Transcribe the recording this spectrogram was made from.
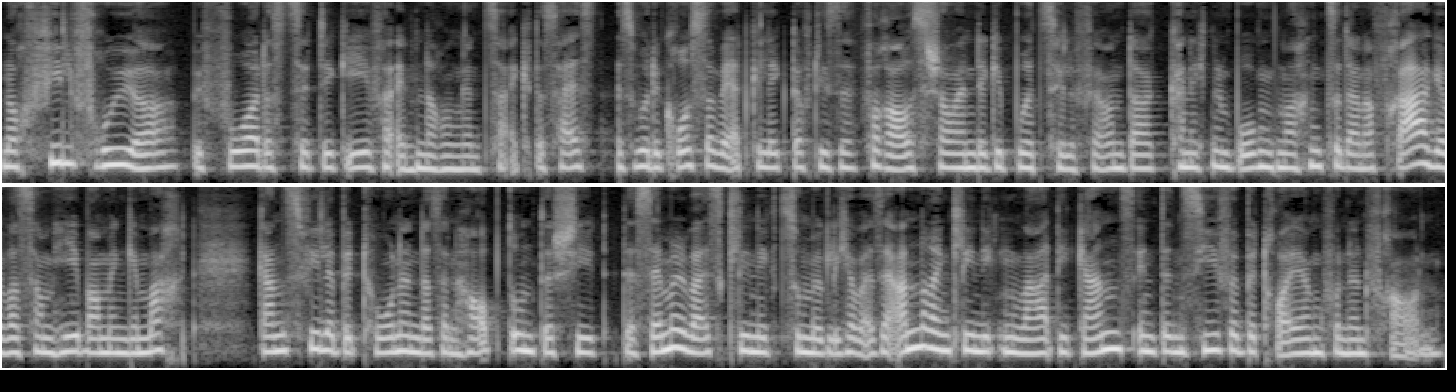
noch viel früher, bevor das ZTG Veränderungen zeigt. Das heißt, es wurde großer Wert gelegt auf diese vorausschauende Geburtshilfe. Und da kann ich den Bogen machen zu deiner Frage, was haben Hebammen gemacht? Ganz viele betonen, dass ein Hauptunterschied der Semmelweis-Klinik zu möglicherweise anderen Kliniken war die ganz intensive Betreuung von den Frauen.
